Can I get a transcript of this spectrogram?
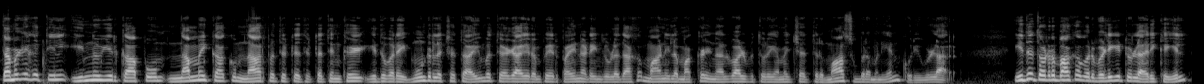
தமிழகத்தில் இன்னுயிர் காப்போம் நம்மை காக்கும் நாற்பத்தெட்டு திட்டத்தின் கீழ் இதுவரை மூன்று லட்சத்து ஐம்பத்தேழாயிரம் பேர் பயனடைந்துள்ளதாக மாநில மக்கள் நல்வாழ்வுத்துறை அமைச்சர் திரு மா. சுப்பிரமணியன் கூறியுள்ளார். இது தொடர்பாக அவர் வெளியிட்டுள்ள அறிக்கையில்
